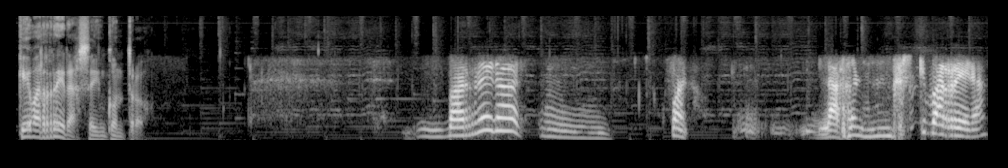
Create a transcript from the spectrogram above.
qué barreras se encontró? Barreras, mm, bueno, la más que barrera,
